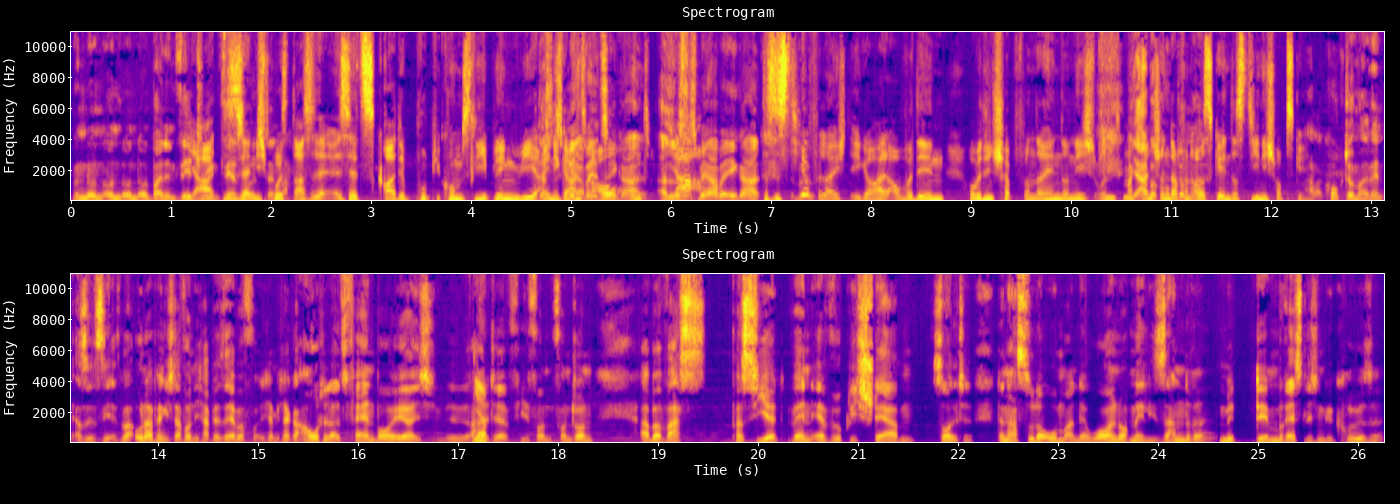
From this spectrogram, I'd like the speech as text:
und, und, und, und, und bei den Wildlingen, Ja, das wer ist ja nicht bloß das. Ist jetzt gerade Publikumsliebling wie Das ist einige mir aber andere auch. egal. Und Also ja, das ist mir aber egal. das ist dir vielleicht egal, aber den, aber den Schöpfern dahinter nicht. Und man Ja, kann schon davon ausgehen, dass die nicht hops gehen. Aber guck doch mal, wenn, also jetzt mal unabhängig davon, ich habe ja selber, ich habe mich ja geoutet als Fanboy, ja, ich äh, halte ja viel von, von John. Aber was passiert, wenn er wirklich sterben sollte? Dann hast du da oben an der Wall noch Melisandre mit dem restlichen Gekröse.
